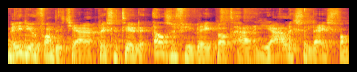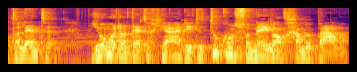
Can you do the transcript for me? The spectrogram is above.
Medio van dit jaar presenteerde Elsevier Weekblad haar jaarlijkse lijst van talenten, jonger dan 30 jaar, die de toekomst van Nederland gaan bepalen.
